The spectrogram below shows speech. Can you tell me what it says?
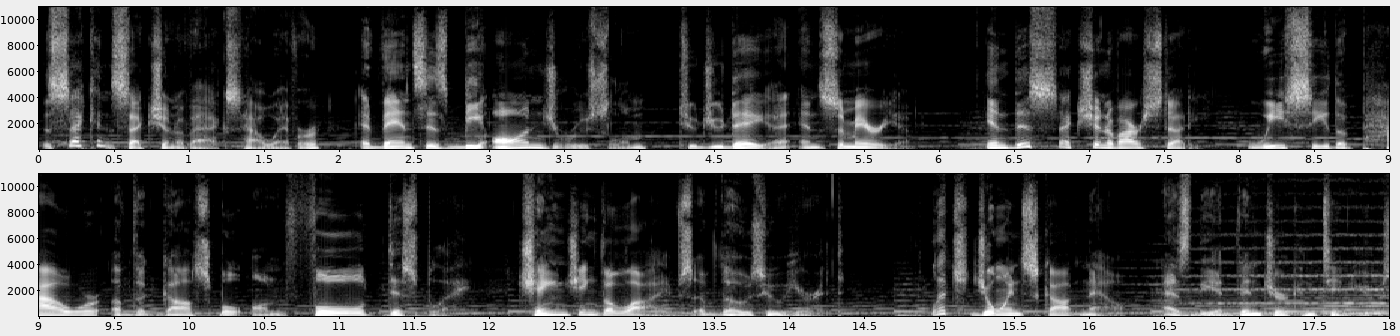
The second section of Acts, however, advances beyond Jerusalem to Judea and Samaria. In this section of our study, we see the power of the gospel on full display, changing the lives of those who hear it. Let's join Scott now as the adventure continues.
